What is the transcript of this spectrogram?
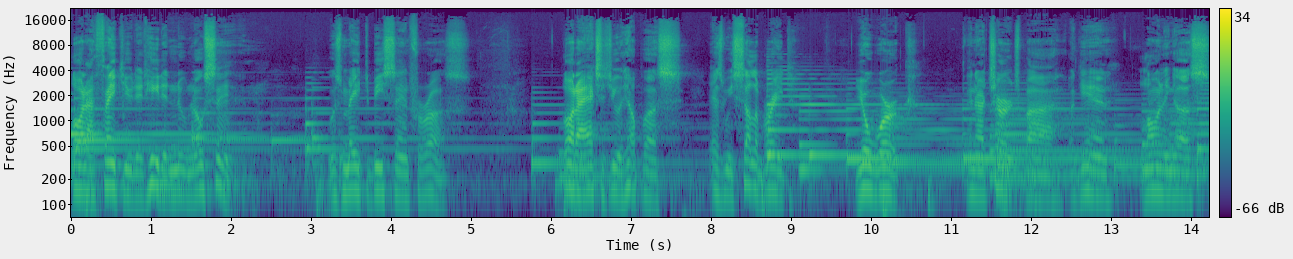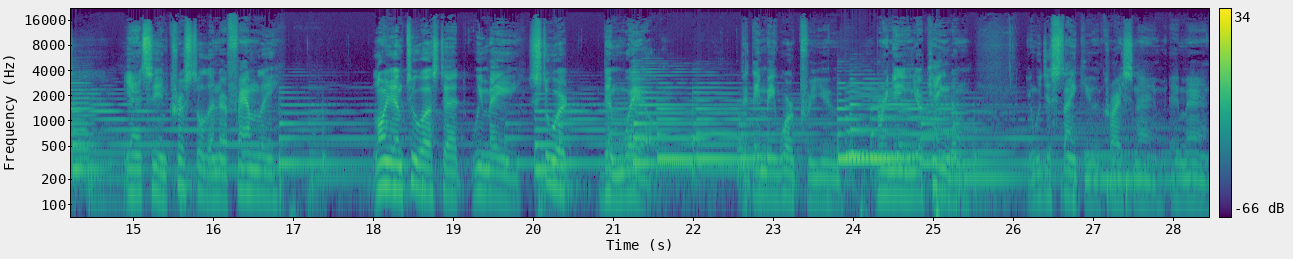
Lord, I thank you that he that knew no sin was made to be sin for us. Lord, I ask that you would help us as we celebrate your work in our church by, again, loaning us Yancey and Crystal and their family, loaning them to us that we may steward them well, that they may work for you, bringing your kingdom. And we just thank you in Christ's name. Amen.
